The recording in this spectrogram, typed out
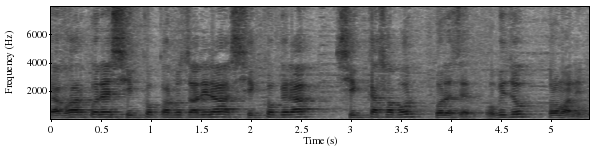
ব্যবহার করে শিক্ষক কর্মচারীরা, শিক্ষকেরা শিক্ষা সফর করেছেন। অভিযোগ প্রমাণিত।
